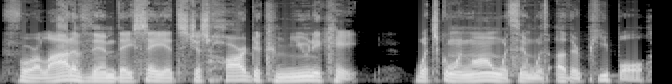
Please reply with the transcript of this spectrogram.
for a lot of them, they say it's just hard to communicate what's going on with them with other people.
